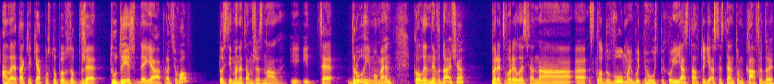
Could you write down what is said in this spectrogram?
Але так як я поступив вже туди ж, де я працював, то всі мене там вже знали. І, і це другий момент, коли невдача перетворилася на е, складову майбутнього успіху. І я став тоді асистентом кафедри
